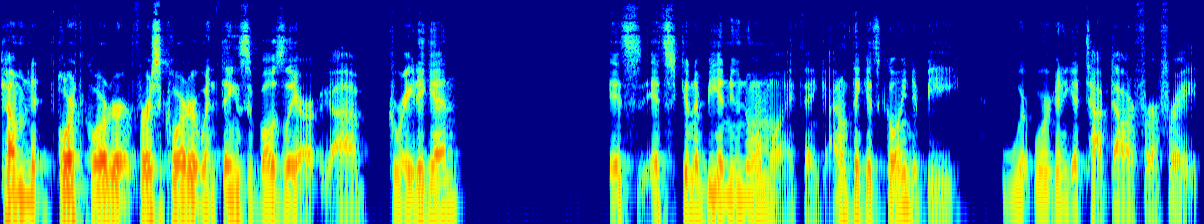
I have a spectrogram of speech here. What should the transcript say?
come fourth quarter or first quarter when things supposedly are uh, great again, it's it's going to be a new normal. I think. I don't think it's going to be we're, we're going to get top dollar for our freight.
